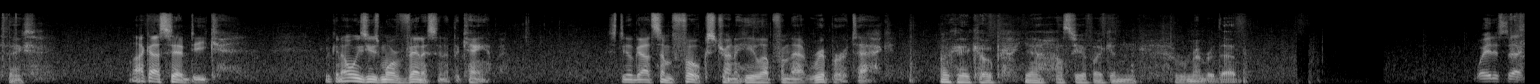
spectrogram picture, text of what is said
thanks. Like I said, Deke, we can always use more venison at the camp. Still got some folks trying to heal up from that Ripper attack. Okay, Cope. Yeah, I'll see if I can remember that. Wait a sec.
